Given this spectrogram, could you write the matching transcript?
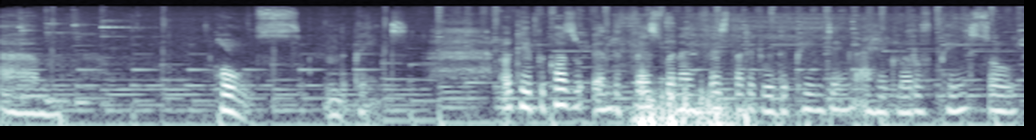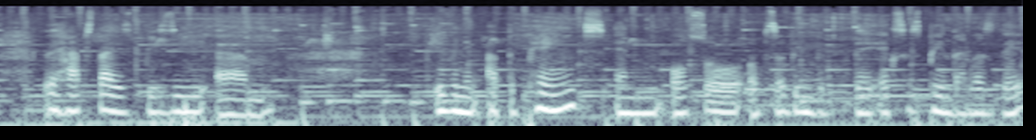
um, holes in the paint okay because in the first when i first started with the painting i had a lot of paint so the hamster is busy um, evening out the paint and also absorbing the, the, excess paint that was there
